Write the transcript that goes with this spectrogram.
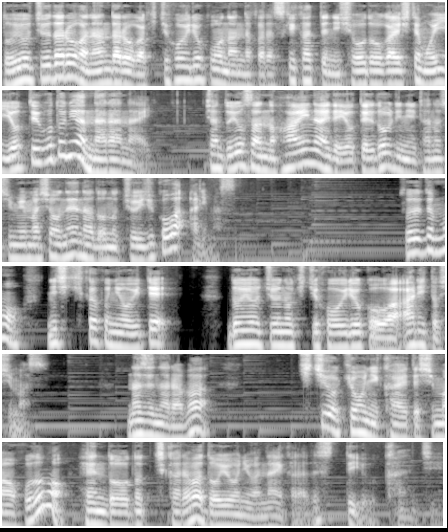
土曜中だろうが何だろうが基地方位旅行なんだから好き勝手に衝動買いしてもいいよっていうことにはならない。ちゃんと予算の範囲内で予定通りに楽しみましょうねなどの注意事項はあります。それでも西企画において土曜中の基地方位旅行はありとします。なぜならば基地を今日に変えてしまうほどの変動の力は同様にはないからですっていう感じ。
